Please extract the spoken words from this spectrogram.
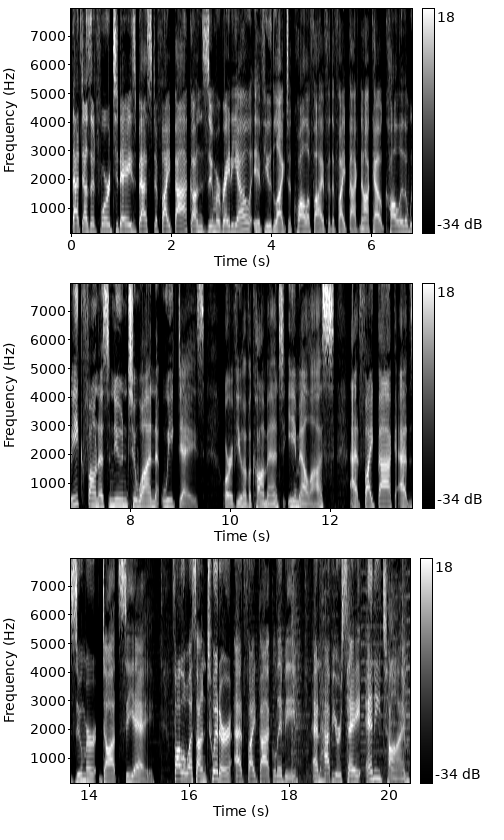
That does it for today's Best to Fight Back on Zoomer Radio. If you'd like to qualify for the Fight Back Knockout Call of the Week, phone us noon to one weekdays. Or if you have a comment, email us at fightback at zoomer.ca. Follow us on Twitter at FightbackLibby and have your say anytime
